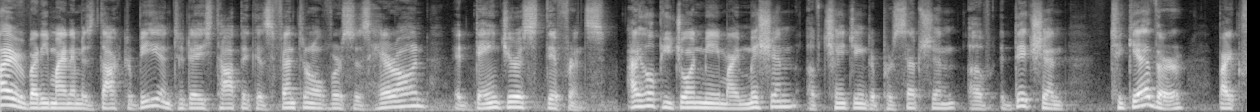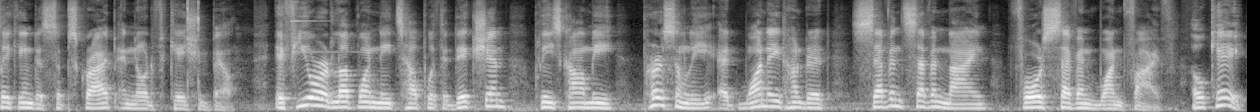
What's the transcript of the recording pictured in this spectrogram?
Hi, everybody. My name is Dr. B, and today's topic is fentanyl versus heroin, a dangerous difference. I hope you join me in my mission of changing the perception of addiction together by clicking the subscribe and notification bell. If you or a loved one needs help with addiction, please call me personally at 1 800 779 4715. Okay,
